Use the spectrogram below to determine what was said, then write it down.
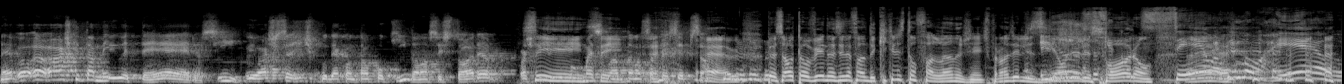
né? Eu, eu acho que tá meio etéreo, assim. Eu acho que se a gente puder contar um pouquinho da nossa história, acho que fica um Sim, pouco mais sim. claro da nossa percepção. É, o pessoal tá ouvindo assim, tá falando, do que, que eles estão falando, gente? Pra onde eles iam, onde Isso, eles o que foram? aconteceu? É. Alguém morreu.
